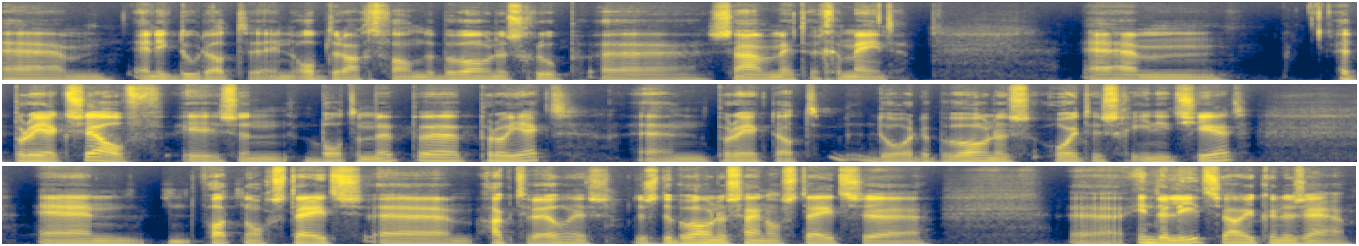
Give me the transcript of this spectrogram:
Um, en ik doe dat in opdracht van de bewonersgroep samen met de gemeente. Um, het project zelf is een bottom-up uh, project. Een project dat door de bewoners ooit is geïnitieerd. En wat nog steeds uh, actueel is. Dus de bewoners zijn nog steeds uh, in de lead, zou je kunnen zeggen.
